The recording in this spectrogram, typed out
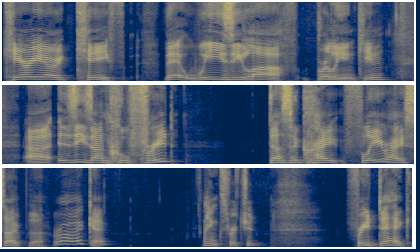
Kerry O'Keeffe. That wheezy laugh. Brilliant, Ken. Uh, Izzy's uncle Fred does a great flea race opener. Right, okay. Thanks, Richard. Fred Dagg.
